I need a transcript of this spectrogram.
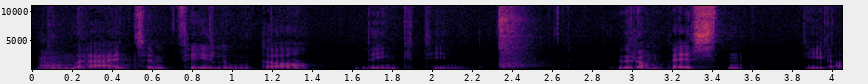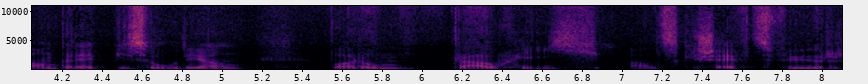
Nummer 1 Empfehlung da, LinkedIn. Hör am besten die andere Episode an, warum brauche ich als Geschäftsführer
